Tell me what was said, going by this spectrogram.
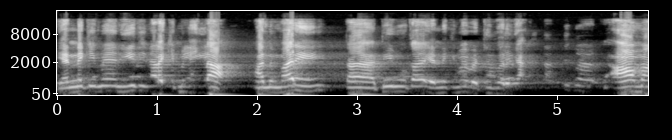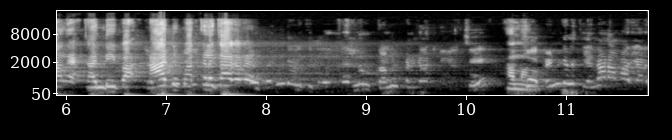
என்னைக்குமே நீதி நிலைக்கும் இல்லைங்களா? அந்த மாதிரி திமுக என்னைக்குமே வெற்றி பெறுங்க. ஆமாங்க கண்டிப்பா. நாட்டு மக்களுக்காகவே. பெண்களுக்கு ஆமா என்னென்ன மாதிரியான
